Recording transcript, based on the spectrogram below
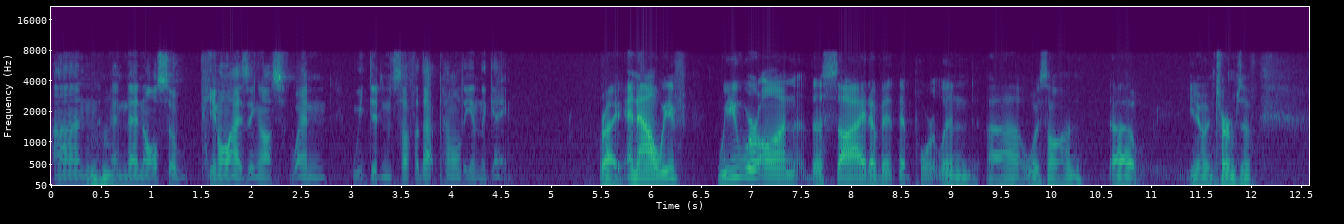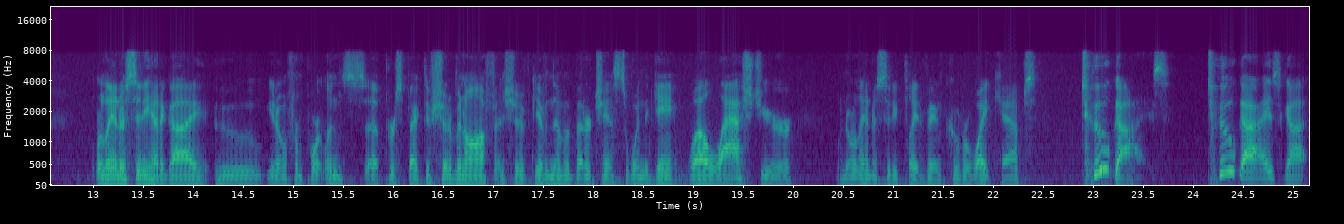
and mm-hmm. and then also penalizing us when we didn't suffer that penalty in the game. Right, and now we've we were on the side of it that Portland uh, was on. Uh, you know, in terms of Orlando City had a guy who, you know, from Portland's uh, perspective, should have been off and should have given them a better chance to win the game. Well, last year when Orlando City played Vancouver Whitecaps, two guys, two guys got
